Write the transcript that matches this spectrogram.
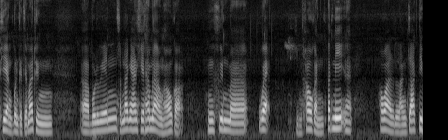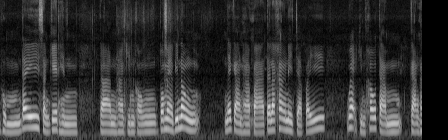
เที่ยงเปิ่นก็จะมาถึงบริเวณสำนักงานเขตทำลาของเขาก็ขึ้นมาแวะ กินข้าวกันตัดนี้นะเพราะว่าหลังจากที่ผมได้สังเกตเห็นการหากินของพ่อแม่พี่น้องในการหาปลาแต่ละครั้งนี่จะไปแวะกินข้าวตามกลางถ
